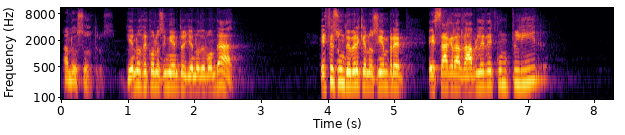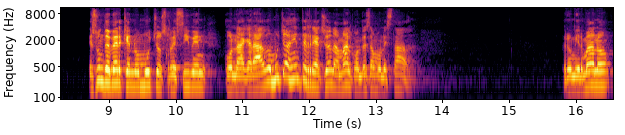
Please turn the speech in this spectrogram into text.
a los otros. Llenos de conocimiento, llenos de bondad. Este es un deber que no siempre es agradable de cumplir. Es un deber que no muchos reciben con agrado. Mucha gente reacciona mal cuando es amonestada. Pero mi hermano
